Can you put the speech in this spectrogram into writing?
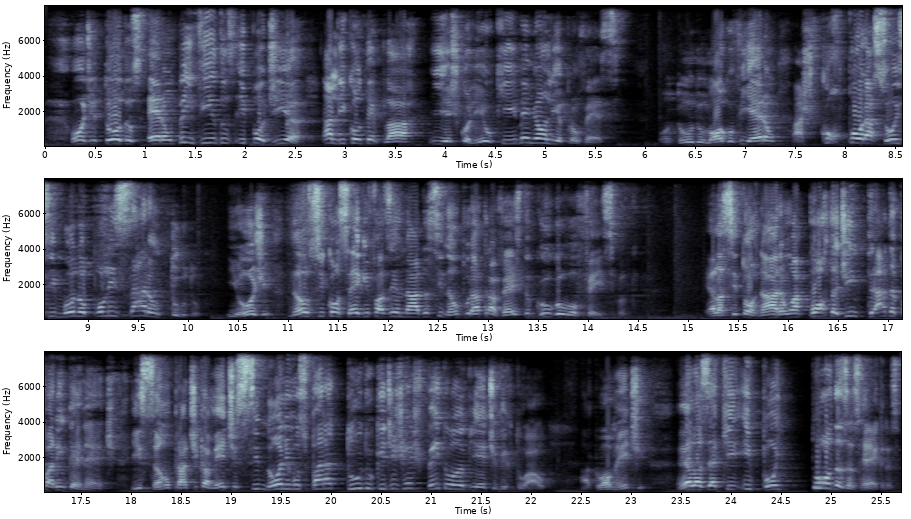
onde todos eram bem-vindos e podia ali contemplar e escolher o que melhor lhe aprovesse. Contudo, logo vieram as corporações e monopolizaram tudo. E hoje não se consegue fazer nada senão por através do Google ou Facebook. Elas se tornaram a porta de entrada para a internet e são praticamente sinônimos para tudo que diz respeito ao ambiente virtual. Atualmente, elas é que impõem todas as regras,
